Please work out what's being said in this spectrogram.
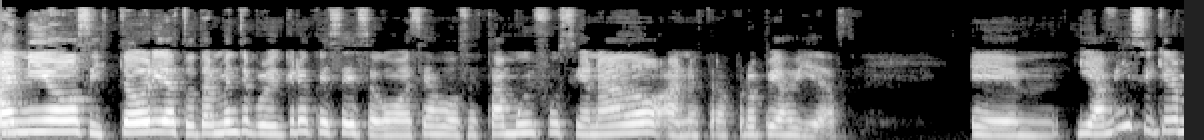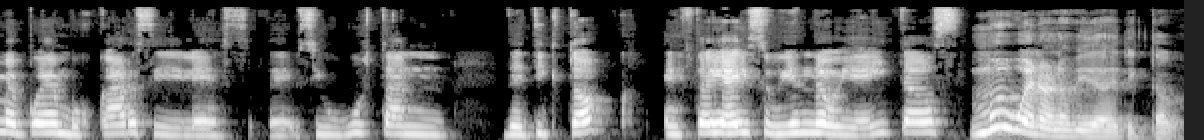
años, historias, totalmente, porque creo que es eso, como decías vos, está muy fusionado a nuestras propias vidas. Em, y a mí, si quieren, me pueden buscar si les, eh, si gustan de TikTok. Estoy ahí subiendo videitos. Muy buenos los videos de TikTok.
